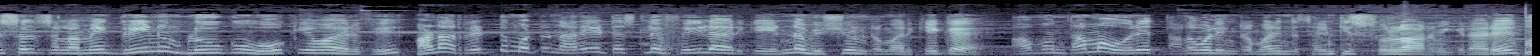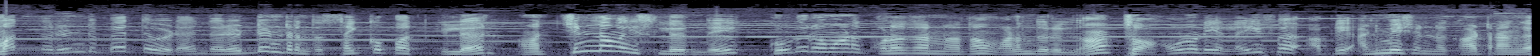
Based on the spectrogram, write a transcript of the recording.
ரிசல்ட்ஸ் எல்லாமே கிரீனும் ப்ளூக்கும் ஓகேவா இருக்கு. ஆனா ரெட் மட்டும் நிறைய டெஸ்ட்ல ஃபெயில் ஆயிருக்கு என்ன விஷயம்ன்ற மாதிரி கேட்க அவன் தாமா ஒரே தலைவலின்ற மாதிரி இந்த சயின்டிஸ்ட் சொல்ல ஆரம்பிக்கிறாரு. மத்த ரெண்டு பேர்த்த விட இந்த ரெட்ன்ற அந்த சைக்கோபாத் கில்லர் அவன் சின்ன வயசுல இருந்தே கொடூரமான கொலகாரனா கொலைகாரனா தான் வளர்ந்துருக்கான். ஸோ அவனுடைய லைஃபை அப்படியே அனிமேஷன்ல காட்டுறாங்க.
